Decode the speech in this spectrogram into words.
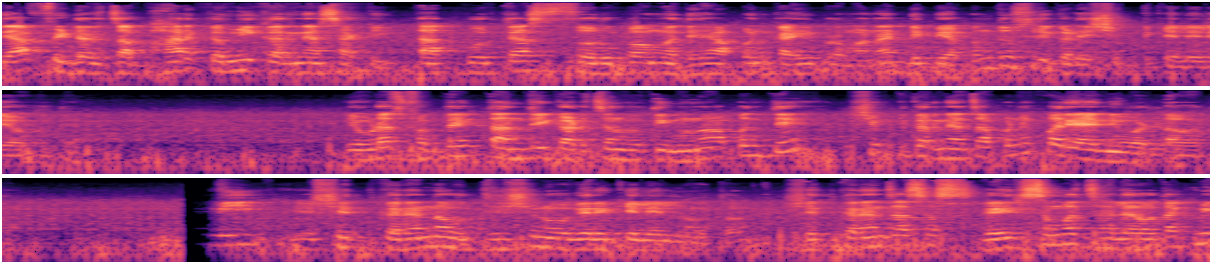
त्या फिडरचा भार कमी करण्यासाठी तात्पुरत्या स्वरूपामध्ये आपण काही प्रमाणात डीपी आपण दुसरीकडे शिफ्ट केलेल्या होत्या. एवढाच फक्त एक तांत्रिक अडचण होती म्हणून आपण ते शिफ्ट करण्याचा आपण एक पर्याय निवडला होता. मी शेतकऱ्यांना उद्देशून वगैरे केलेलं नव्हतं. शेतकऱ्यांचा असा गैरसमज झालेला होता की मी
